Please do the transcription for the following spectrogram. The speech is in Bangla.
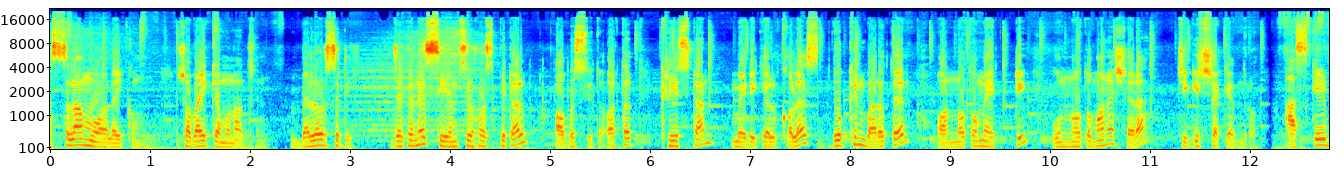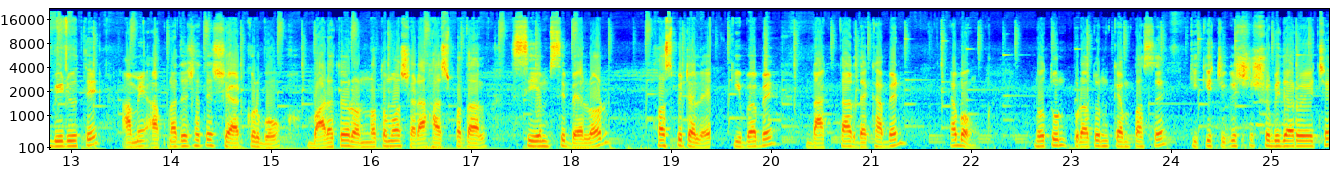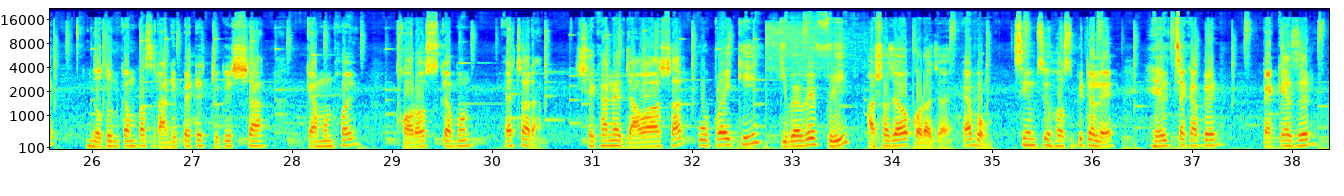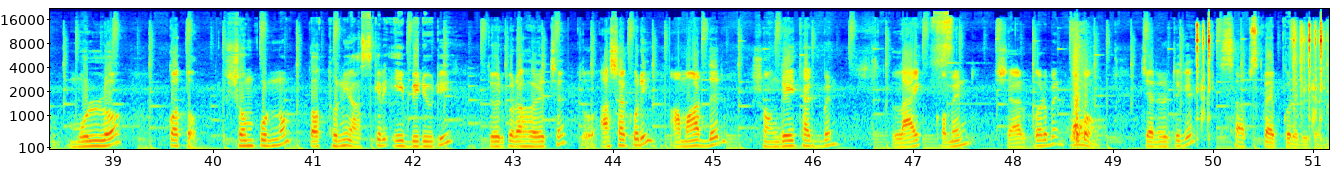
আসসালামু আলাইকুম। সবাই কেমন আছেন? বেলোর সিটি, যেখানে সিএমসি হসপিটাল অবস্থিত, অর্থাৎ খ্রিস্টান মেডিকেল কলেজ, দক্ষিণ ভারতের অন্যতম একটি উন্নত মানের সেরা চিকিৎসা কেন্দ্র। আজকের ভিডিওতে আমি আপনাদের সাথে শেয়ার করব ভারতের অন্যতম সেরা হাসপাতাল সিএমসি বেলোর হসপিটালে কীভাবে ডাক্তার দেখাবেন এবং নতুন পুরাতন ক্যাম্পাসে কী কী চিকিৎসা সুবিধা রয়েছে, নতুন ক্যাম্পাস রানীপেটের চিকিৎসা কেমন হয় খরচ কেমন? এছাড়া সেখানে যাওয়া আসার উপায় কি? কীভাবে ফ্রি আসা যাওয়া করা যায়? এবং সিএমসি হসপিটালে হেলথ চেক আপের প্যাকেজের মূল্য কত? সম্পূর্ণ তথ্য নিয়ে আজকের এই ভিডিওটি তৈরি করা হয়েছে। তো আশা করি আমাদের সঙ্গেই থাকবেন। লাইক কমেন্ট শেয়ার করবেন এবং চ্যানেলটিকে সাবস্ক্রাইব করে দিবেন।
